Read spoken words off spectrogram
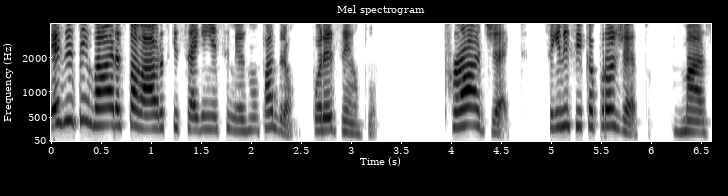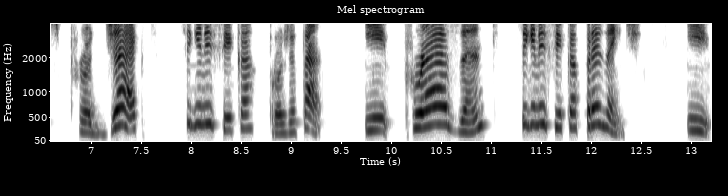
Existem várias palavras que seguem esse mesmo padrão. Por exemplo, project significa projeto, mas project significa projetar. E present significa presente. E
